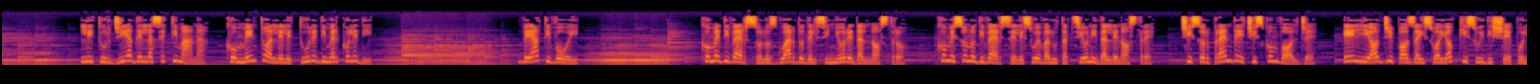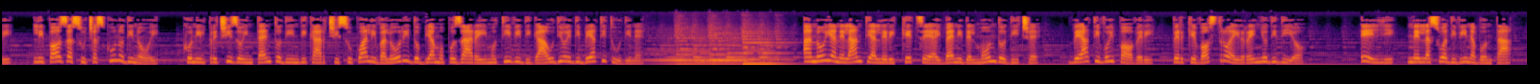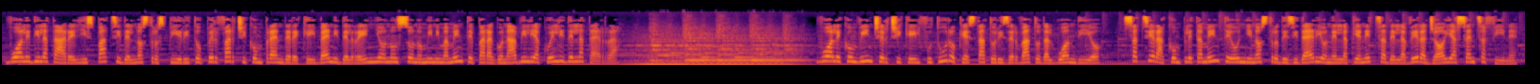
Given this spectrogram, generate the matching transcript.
Liturgia della settimana. Commento alle letture di mercoledì. Beati voi. Com'è diverso lo sguardo del Signore dal nostro? Come sono diverse le sue valutazioni dalle nostre? Ci sorprende e ci sconvolge. Egli oggi posa i suoi occhi sui discepoli, li posa su ciascuno di noi, con il preciso intento di indicarci su quali valori dobbiamo posare i motivi di gaudio e di beatitudine. A noi anelanti alle ricchezze e ai beni del mondo dice, Beati voi poveri, perché vostro è il regno di Dio. Egli, nella sua divina bontà, vuole dilatare gli spazi del nostro spirito per farci comprendere che i beni del regno non sono minimamente paragonabili a quelli della terra. Vuole convincerci che il futuro che è stato riservato dal buon Dio, sazierà completamente ogni nostro desiderio nella pienezza della vera gioia senza fine.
